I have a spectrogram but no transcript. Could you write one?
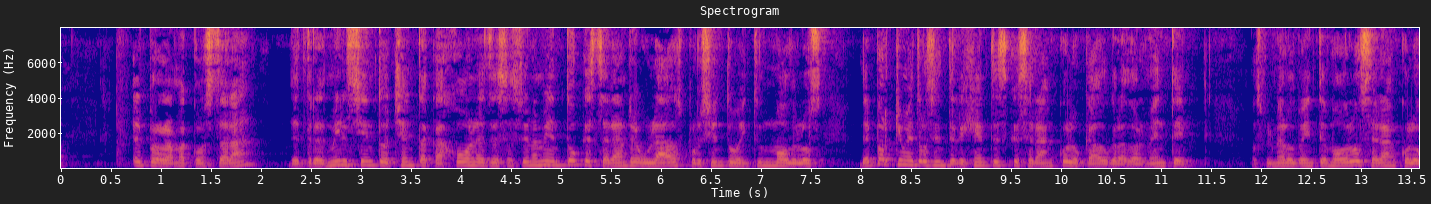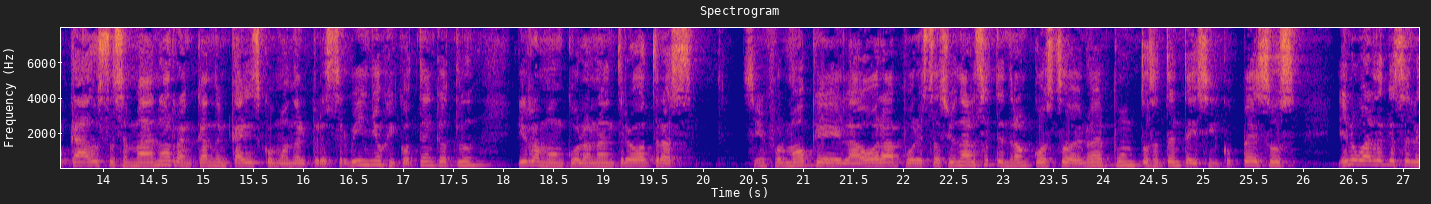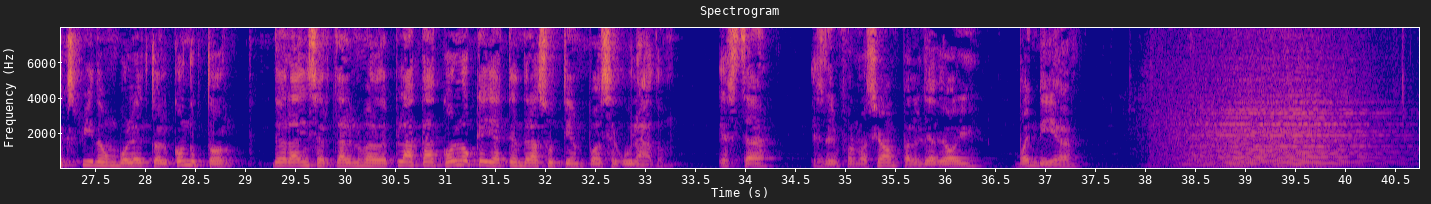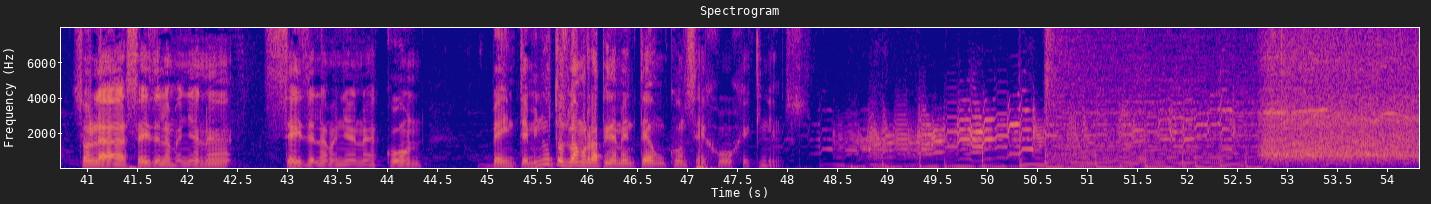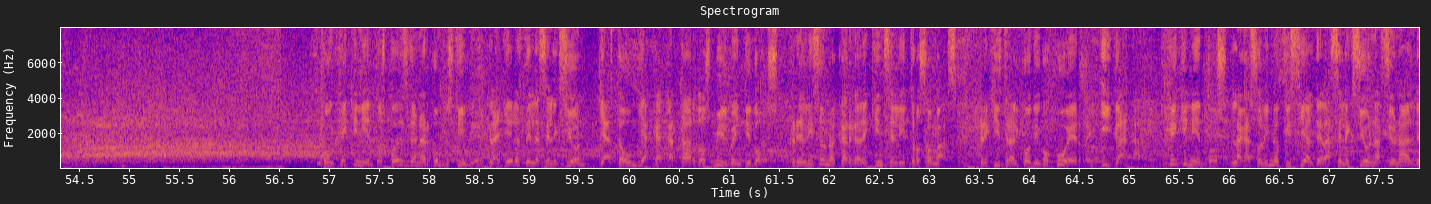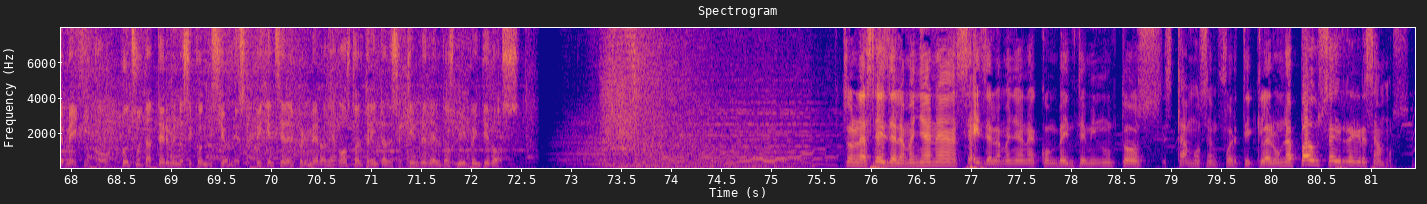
El programa constará de 3.180 cajones de estacionamiento que estarán regulados por 121 módulos de parquímetros inteligentes que serán colocados gradualmente. Los primeros 20 módulos serán colocados esta semana, arrancando en calles como Manuel Pérez Treviño, Jicotencatl y Ramón Colona, entre otras. Se informó que la hora por estacionarse tendrá un costo de 9.75 pesos y en lugar de que se le expida un boleto al conductor, deberá insertar el número de placa, con lo que ya tendrá su tiempo asegurado. Esta es la información para el día de hoy. Buen día. Son las 6 de la mañana, 6 de la mañana con 20 minutos. Vamos rápidamente a un consejo G500. Con G500 puedes ganar combustible, playeras de la selección y hasta un viaje a Qatar 2022. Realiza una carga de 15 litros o más. Registra el código QR y gana. G500, la gasolina oficial de la Selección Nacional de México. Consulta términos y condiciones. Fíjense del 1 de agosto al 30 de septiembre del 2022. Son las 6 de la mañana, 6 de la mañana con 20 minutos. Estamos en Fuerte y Claro. Una pausa y regresamos.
